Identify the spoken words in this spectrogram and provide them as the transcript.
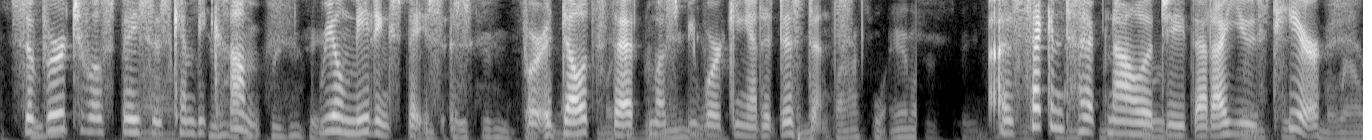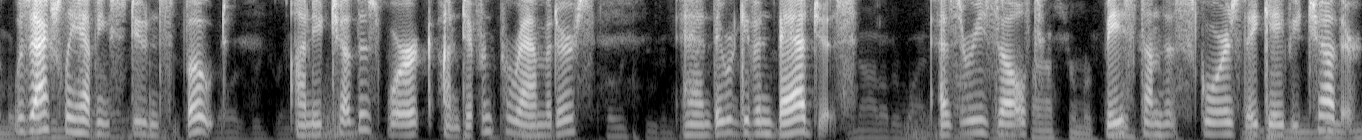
So virtual spaces can become real meeting spaces for adults that must be working at a distance. A second technology that I used here was actually having students vote on each other's work on different parameters, and they were given badges as a result based on the scores they gave each other.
